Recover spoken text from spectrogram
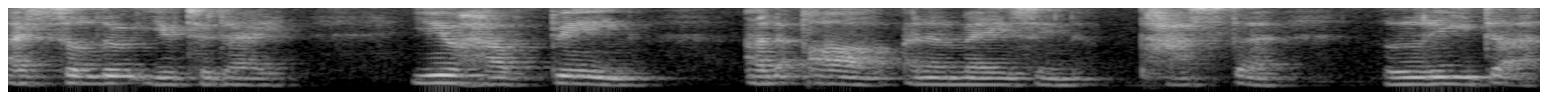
I salute you today. You have been and are an amazing pastor, leader,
